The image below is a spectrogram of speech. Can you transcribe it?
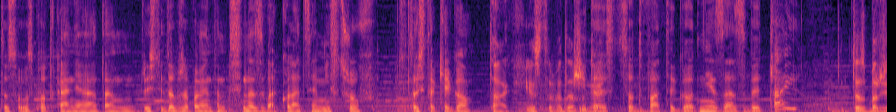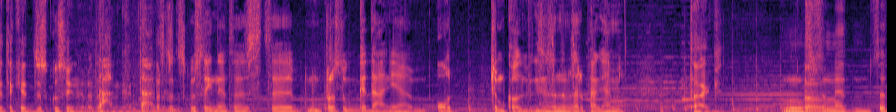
To są spotkania tam, jeśli dobrze pamiętam, to się nazywa Kolacja Mistrzów, czy coś takiego. Tak, jest to wydarzenie. I to jest co dwa tygodnie zazwyczaj? To jest bardziej takie dyskusyjne wydarzenie. Tak, tak. Bardzo dyskusyjne to jest y, po prostu gadanie o czymkolwiek związanym z RPG-ami. Tak. Bo... W sumie to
